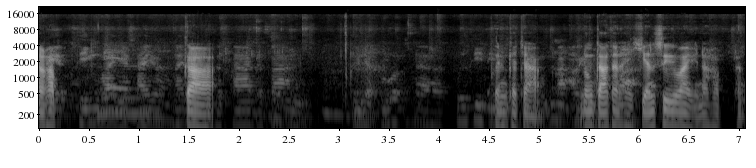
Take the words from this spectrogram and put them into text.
นะครับก็ เพิ่นก็จะหลวงตาท่านให้เขียนซื้อไว้นะครับแล้ว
